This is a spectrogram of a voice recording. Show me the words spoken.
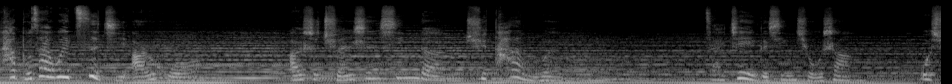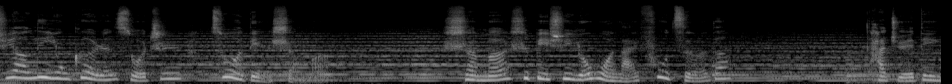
他不再为自己而活，而是全身心的去探问，在这个星球上。我需要利用个人所知做点什么？什么是必须由我来负责的？他决定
